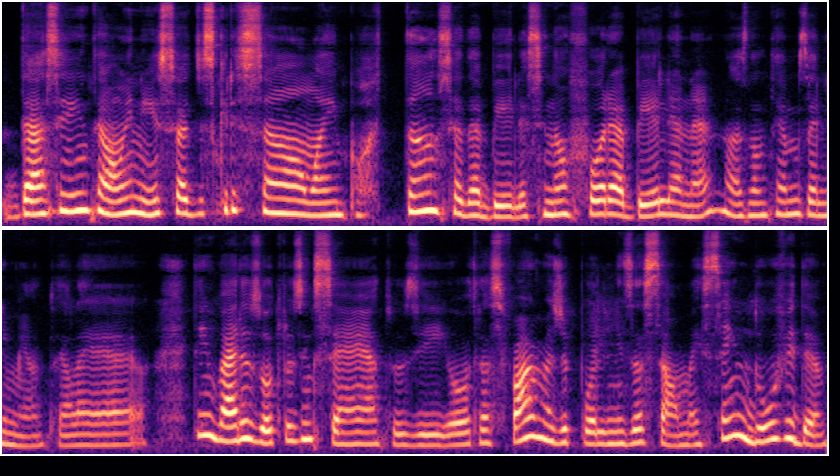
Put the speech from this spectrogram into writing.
dá-se então início à descrição, à importância da abelha. Se não for a abelha, né, nós não temos alimento. Ela é tem vários outros insetos e outras formas de polinização, mas sem dúvida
